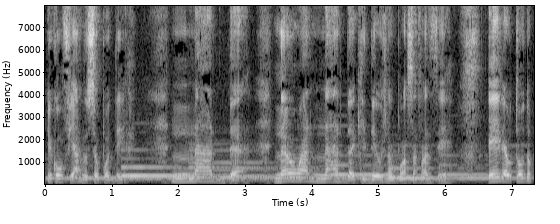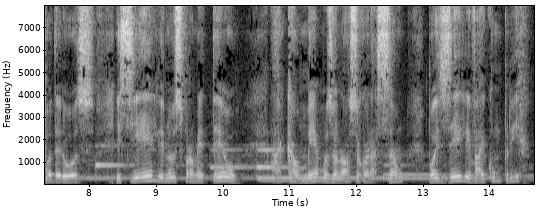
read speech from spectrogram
e confiar no seu poder. Nada, não há nada que Deus não possa fazer. Ele é o Todo-Poderoso e se ele nos prometeu, acalmemos o nosso coração, pois ele vai cumprir.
